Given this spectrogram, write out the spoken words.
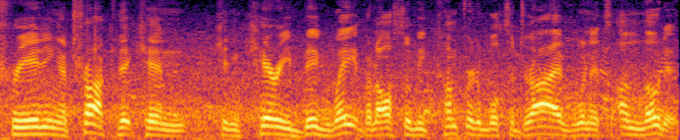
creating a truck that can, can carry big weight, but also be comfortable to drive when it's unloaded.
